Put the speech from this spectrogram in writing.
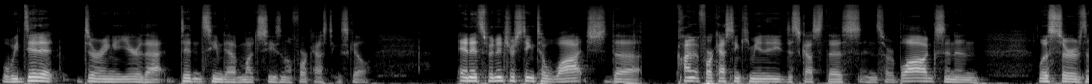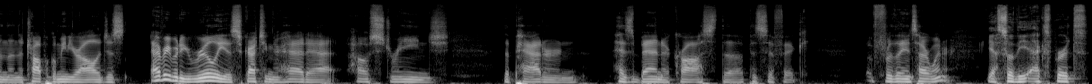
Well, we did it during a year that didn't seem to have much seasonal forecasting skill. And it's been interesting to watch the climate forecasting community discuss this in sort of blogs and in listservs, and then the tropical meteorologists. Everybody really is scratching their head at how strange the pattern has been across the Pacific for the entire winter. Yeah. So the experts,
